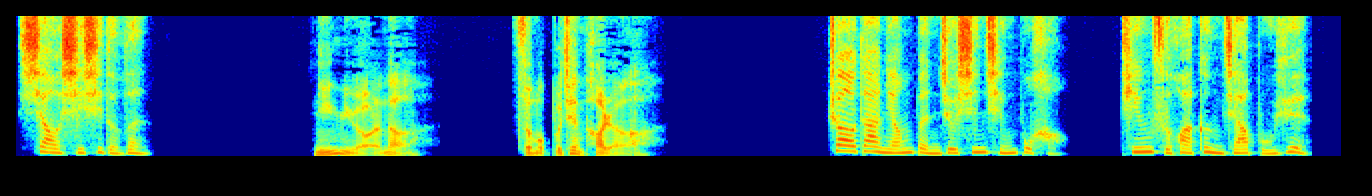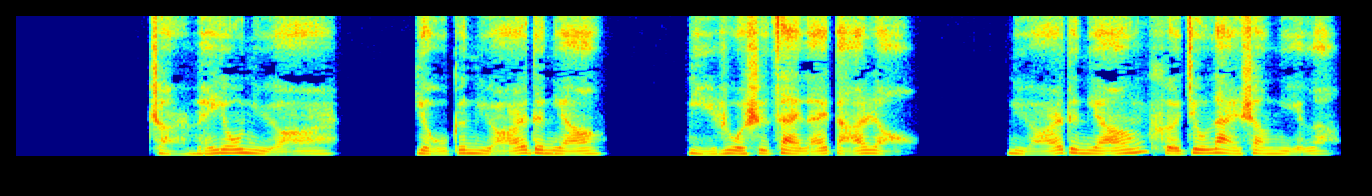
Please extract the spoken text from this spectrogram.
笑嘻嘻的问：“你女儿呢？怎么不见他人啊？”赵大娘本就心情不好，听此话更加不悦：“这儿没有女儿，有个女儿的娘。你若是再来打扰，女儿的娘可就赖上你了。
